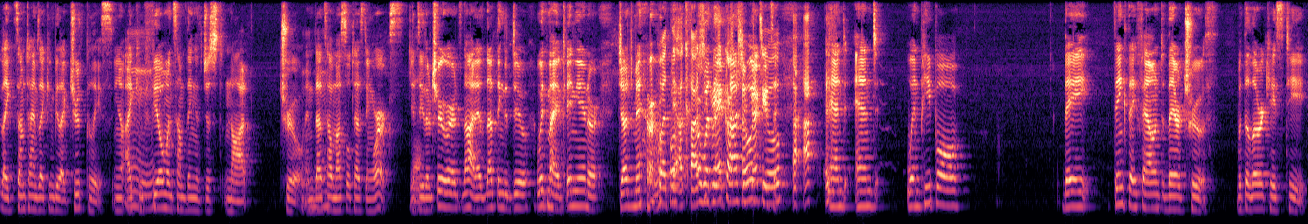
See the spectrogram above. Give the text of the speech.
Like sometimes I can be like truth police. You know, I can mm. feel when something is just not true and that's mm-hmm. how muscle testing works it's Yeah. either true or it's not it has nothing to do with my opinion or judgment or what the Akashic record told record you. said. and and when people they think they found their truth with the lowercase t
